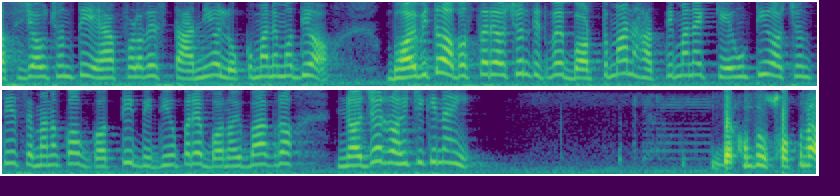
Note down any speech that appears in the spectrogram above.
আসি যাচ্ছেন এফলে স্থানীয় লোক মানে ভয়ভীত অবস্থায় অনেক তবে বর্তমান হাতী মানে কেউটি অনেক সে গতিবিধি উপরে বন বিভাগর নজর রয়েছে কি না দেখুন স্বপ্না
